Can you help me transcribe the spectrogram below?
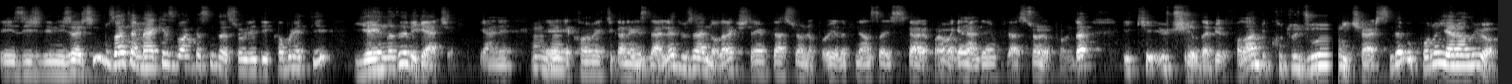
e, izleyici dinleyiciler için. Bu zaten Merkez Bankası'nın da söylediği, kabul ettiği, yayınladığı bir gerçek. Yani hı hı. E, ekonometrik analizlerle düzenli olarak işte enflasyon raporu ya da finansal istikrar raporu ama genelde enflasyon raporunda 2-3 yılda bir falan bir kutucuğun içerisinde bu konu yer alıyor.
